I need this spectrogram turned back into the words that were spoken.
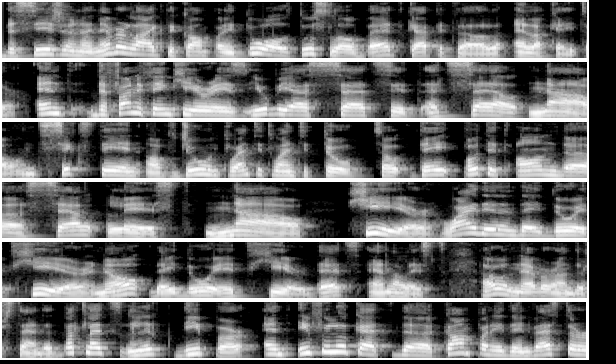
decision. I never liked the company, too old, too slow, bad capital allocator. And the funny thing here is UBS sets it at sell now on 16 of June 2022. So they put it on the sell list now here. Why didn't they do it here? No, they do it here. That's analysts. I will never understand it. But let's look deeper. And if we look at the company, the investor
